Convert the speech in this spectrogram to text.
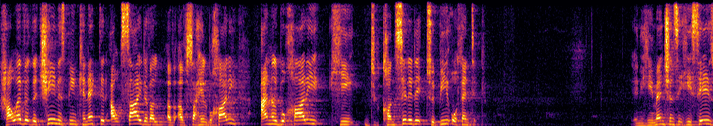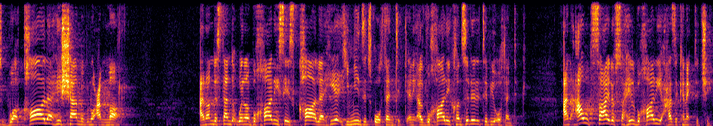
However, the chain is being connected outside of, of, of Sahih Bukhari, and Al Bukhari, he considered it to be authentic. And he mentions it, he says, وَقَالَ Hisham ibn Ammar. And understand that when Al Bukhari says qala here, he means it's authentic. And Al Bukhari considered it to be authentic. And outside of Sahih Bukhari, it has a connected chain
